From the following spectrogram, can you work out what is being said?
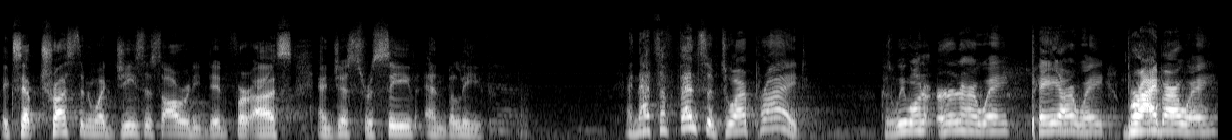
except trust in what Jesus already did for us and just receive and believe. And that's offensive to our pride because we want to earn our way, pay our way, bribe our way.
